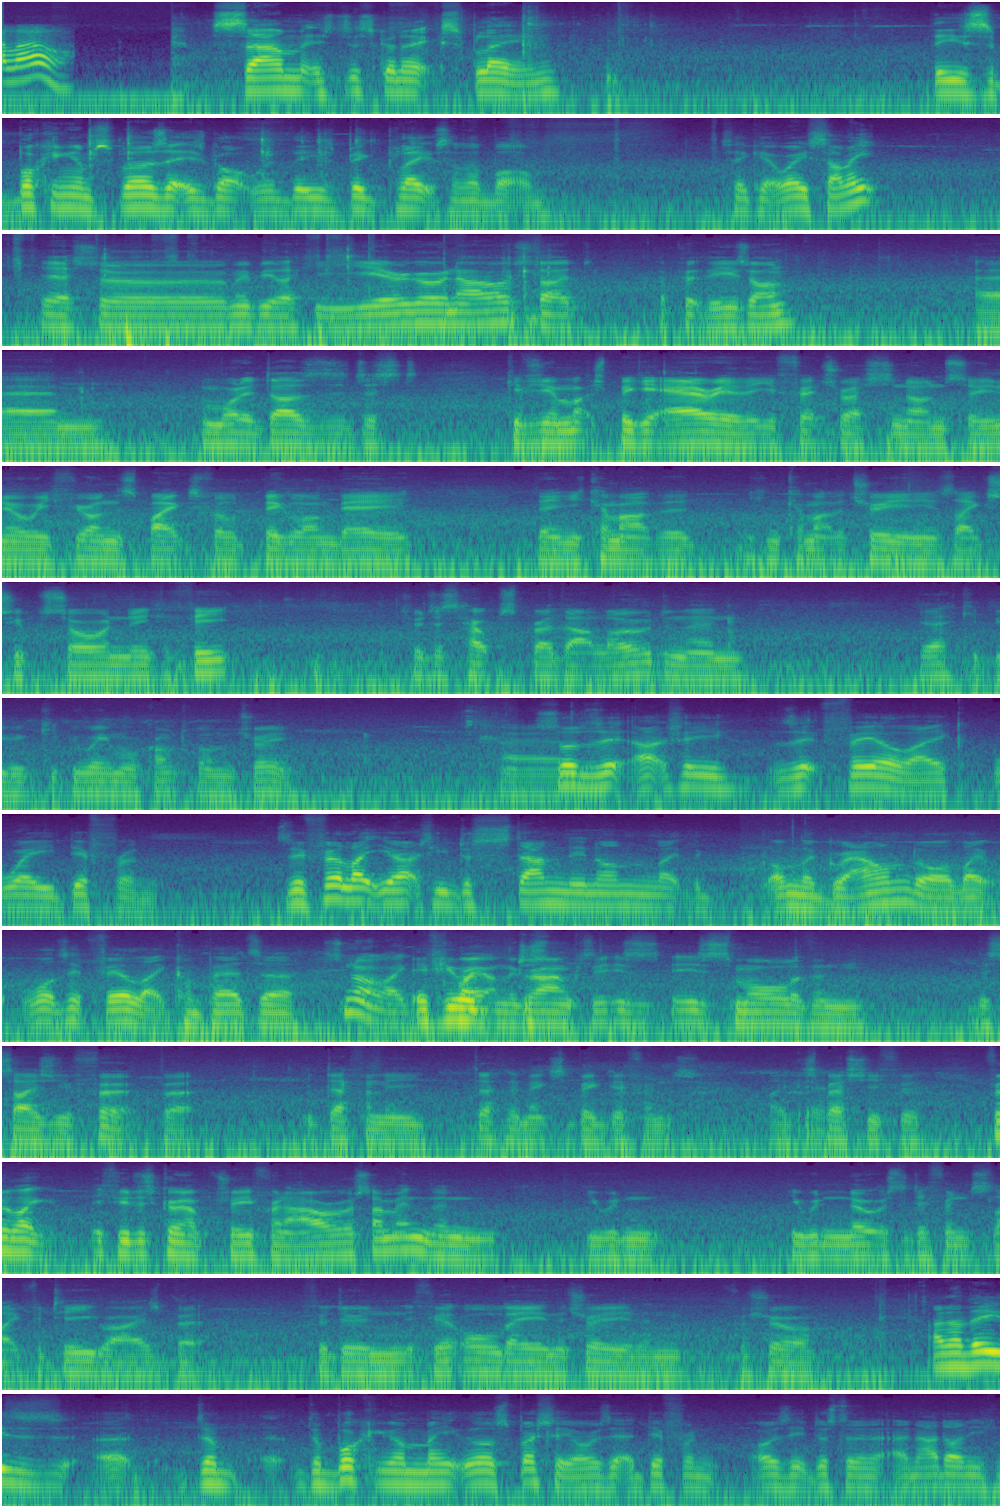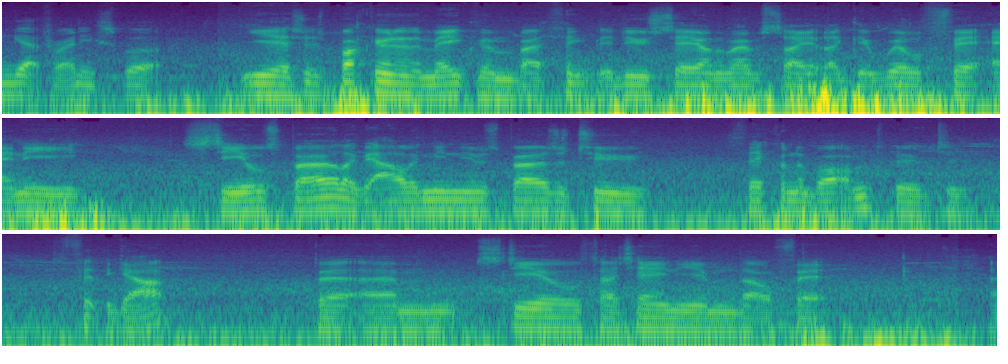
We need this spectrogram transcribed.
Hello. Sam is just going to explain these Buckingham spurs that he's got with these big plates on the bottom. Take it away, Sammy. Yeah, so maybe like a year ago now I started, I put these on. Um, and what it does is it just gives you a much bigger area that your foot's resting on. So you know if you're on the spikes for a big long day, then you come out the you can come out the tree and it's like super sore underneath your feet. So it just helps spread that load and then yeah, keep you keep you way more comfortable in the tree. Um, So does it actually, does it feel like way different? Does it feel like you're actually just standing on like the on the ground, or like what does it feel like compared to? It's not like If you quite on the ground because it is, it is smaller than the size of your foot, but it definitely definitely makes a big difference. Like Okay. especially if you feel like if you're just going up a tree for an hour or something, then you wouldn't you wouldn't notice the difference like fatigue wise. But for doing if you're all day in the tree, then for sure. And are these? Uh, do, do Buckingham make those specially, or is it a different, or is it just an, an add-on you can get for any spur? Yeah, so it's Buckingham that make them, but I think they do say on the website like it will fit any steel spur. Like the aluminium spurs are too thick on the bottom to be able to fit the gap, but um, steel, titanium that'll fit.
